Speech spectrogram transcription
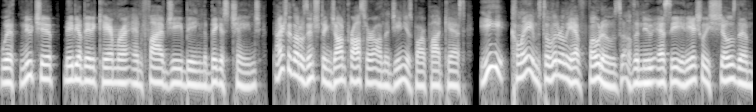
with new chip, maybe updated camera, and 5G being the biggest change. I actually thought it was interesting. Jon Prosser on the Genius Bar podcast, he claims to literally have photos of the new SE, and he actually shows them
